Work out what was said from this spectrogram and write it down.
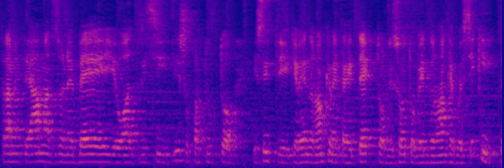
tramite Amazon, eBay o altri siti, soprattutto i siti che vendono anche Metal Detector di solito vendono anche questi kit.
